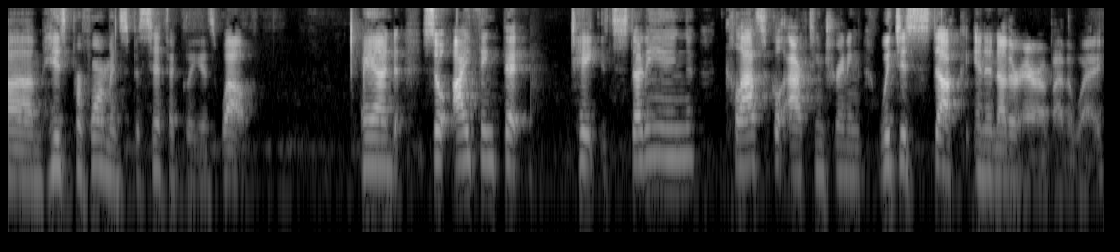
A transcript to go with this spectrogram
um, his performance specifically as well. And so I think that take studying classical acting training, which is stuck in another era, by the way.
